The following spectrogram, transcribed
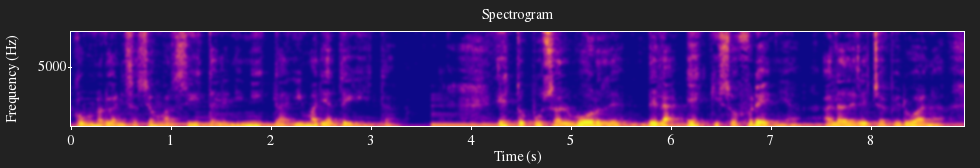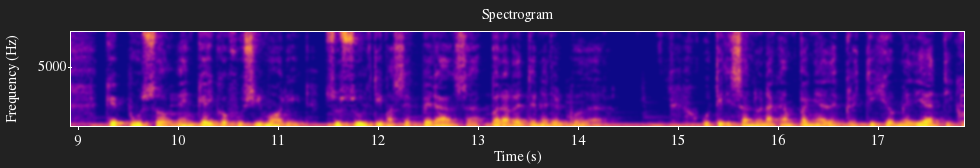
como una organización marxista, leninista y mariateguista esto puso al borde de la esquizofrenia a la derecha peruana, que puso en Keiko Fujimori sus últimas esperanzas para retener el poder, utilizando una campaña de desprestigio mediático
